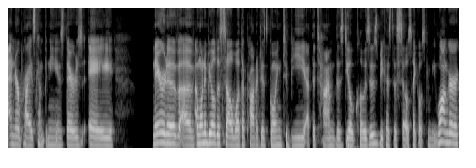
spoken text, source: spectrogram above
enterprise companies, there's a narrative of I want to be able to sell what the product is going to be at the time this deal closes because the sales cycles can be longer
